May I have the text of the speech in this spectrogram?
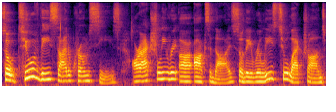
So two of these cytochrome Cs are actually uh, oxidized, so they release two electrons.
